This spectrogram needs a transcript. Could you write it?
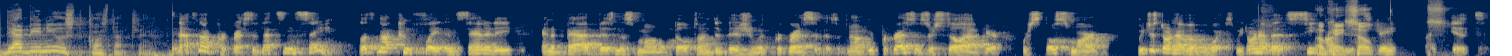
they are being used constantly. That's not progressive. That's insane. Let's not conflate insanity and a bad business model built on division with progressivism. Now, your progressives are still out here. We're still smart. We just don't have a voice. We don't have a seat Okay, on the so- exchange like is,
